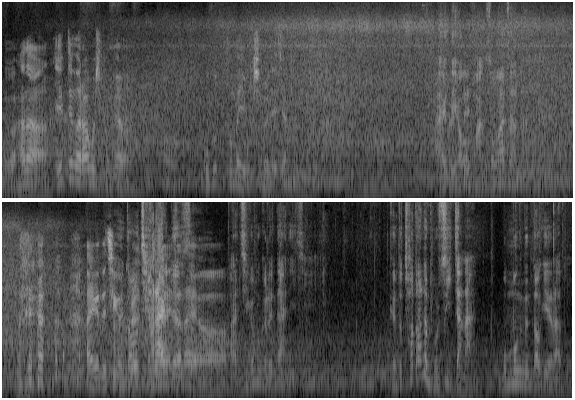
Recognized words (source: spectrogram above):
그리고 하나 1등을 하고 싶으면 어. 고급품에 욕심을 내지 않는 아니 근데. 형은 방송하잖아 아니 근데 지금 아니, 그럴 잘. 아니잖아요. 아 지금은 그럴 때 아니지 그래도 쳐다는 볼 수 있잖아 못 먹는 떡이라도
